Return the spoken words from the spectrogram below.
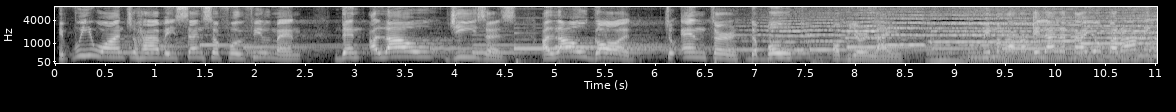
If we want to have a sense of fulfillment, then allow Jesus, allow God to enter the boat of your life. May mga kakilala tayo maraming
